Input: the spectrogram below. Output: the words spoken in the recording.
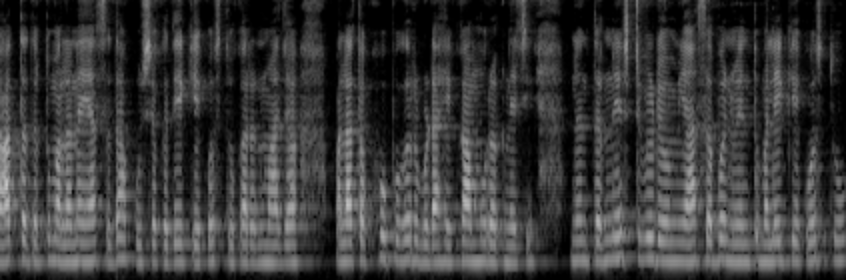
आत्ता तर तुम्हाला नाही असं दाखवू शकत एक एक वस्तू कारण माझ्या मला आता खूप गडबड आहे काम उरकण्याची. नंतर नेक्स्ट व्हिडिओ मी असं बनवेन तुम्हाला एक एक वस्तू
